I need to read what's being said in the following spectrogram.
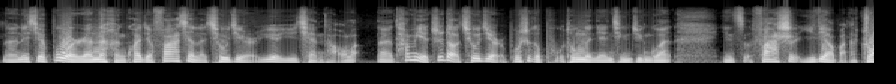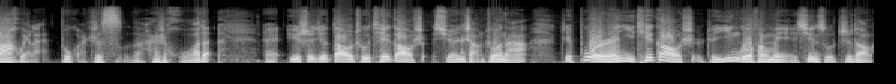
那那些布尔人呢，很快就发现了丘吉尔越狱潜逃了。那他们也知道丘吉尔不是个普通的年轻军官，因此发誓一定要把他抓回来，不管是死的还是活的。哎，于是就到处贴告示，悬赏捉拿。这布尔人一贴告示，这英国方面也迅速知道了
